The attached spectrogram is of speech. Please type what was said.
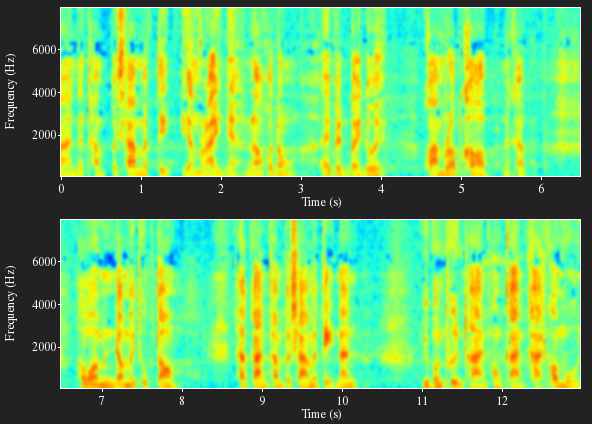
ารจะทำประชามติอย่างไรเนี่ยเราก็ต้องให้เป็นไปด้วยความรอบคอบนะครับ เพราะว่ามันย่อมไม่ถูกต้อง ถ้าการทำประชามตินั้น อยู่บนพื้นฐานของการขาดข้อมูล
